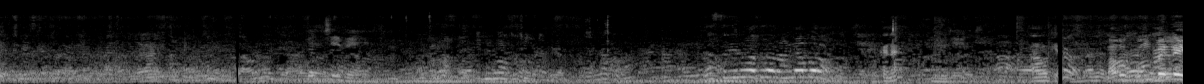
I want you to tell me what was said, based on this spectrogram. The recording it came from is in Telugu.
శ్రీనివాసరావు రంగాపురం బాబు కొంపెల్లి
